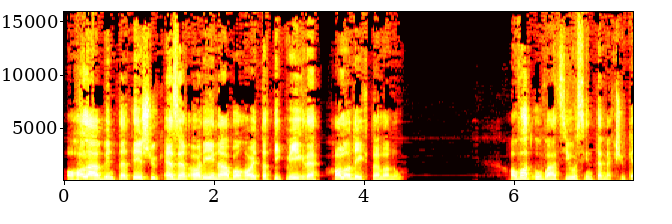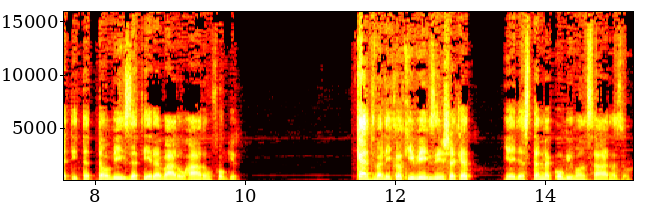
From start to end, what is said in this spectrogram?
A halálbüntetésük ezen arénában hajtatik végre haladéktalanul. A vad ováció szinte megsüketítette a végzetére váró három foglyot. Kedvelik a kivégzéseket, jegyezte meg Obi-Wan szárazon.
